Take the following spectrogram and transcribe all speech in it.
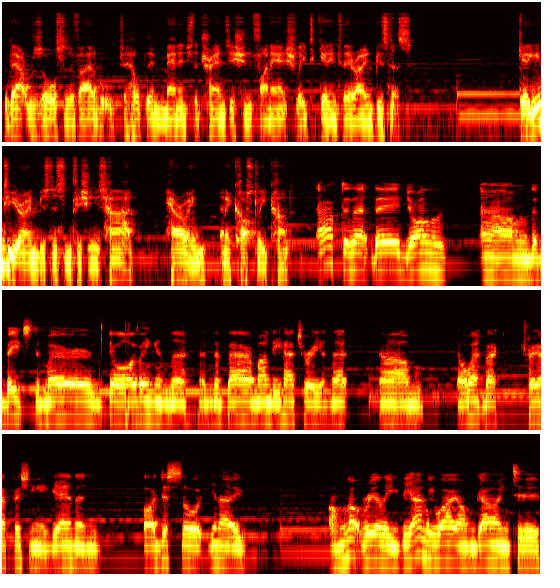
without resources available to help them manage the transition financially to get into their own business. Getting into your own business in fishing is hard, harrowing, and a costly punt. After that, day, John, um, the bêche-de-mer diving and the and the barramundi hatchery and that, um, I went back trout fishing again, and I just thought, you know, I'm not really the only way I'm going to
